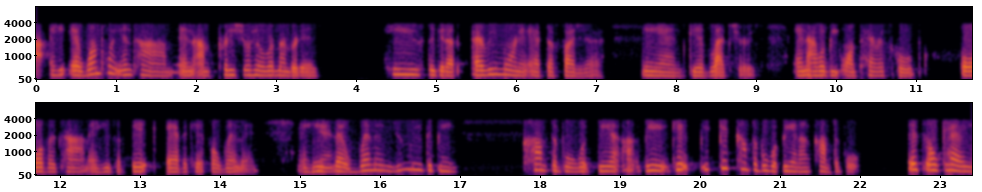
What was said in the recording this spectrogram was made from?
I, at one point in time, and I'm pretty sure he'll remember this. He used to get up every morning at the Fajr and give lectures, and mm-hmm. I would be on Periscope all the time. And he's a big advocate for women, and he yeah. said, "Women, you need to be comfortable with being uh, be get get comfortable with being uncomfortable. It's okay mm-hmm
